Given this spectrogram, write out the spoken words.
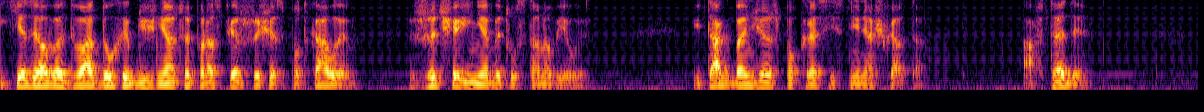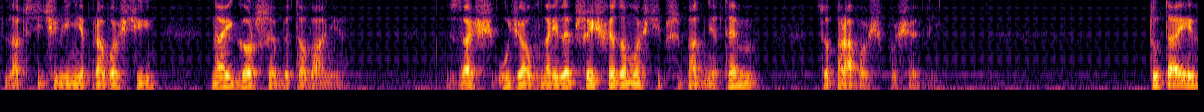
I kiedy owe dwa duchy bliźniacze po raz pierwszy się spotkały, życie i niebyt ustanowiły. I tak będziesz po kres istnienia świata. A wtedy dla czcicieli nieprawości najgorsze bytowanie, zaś udział w najlepszej świadomości przypadnie tym, co prawość posiedli. Tutaj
